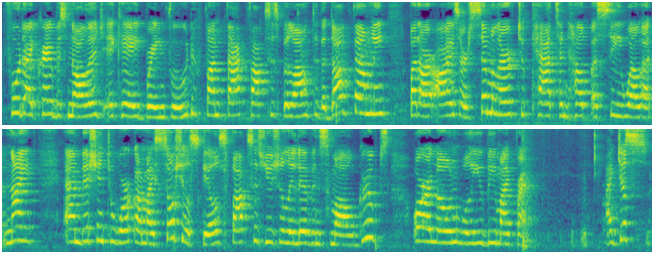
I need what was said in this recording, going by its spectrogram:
Food I crave is knowledge, aka brain food. Fun fact, foxes belong to the dog family but our eyes are similar to cats and help us see well at night. Ambition to work on my social skills. Foxes usually live in small groups or alone. Will you be my friend? I just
